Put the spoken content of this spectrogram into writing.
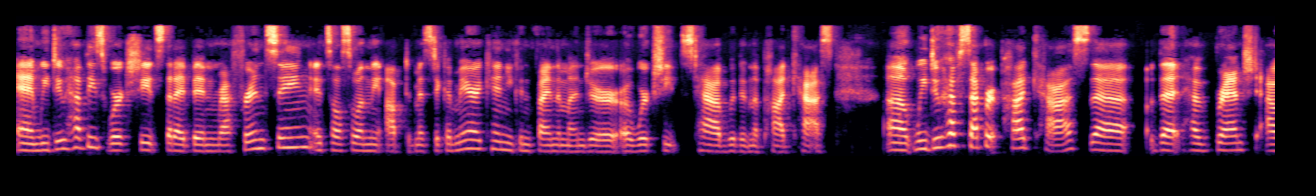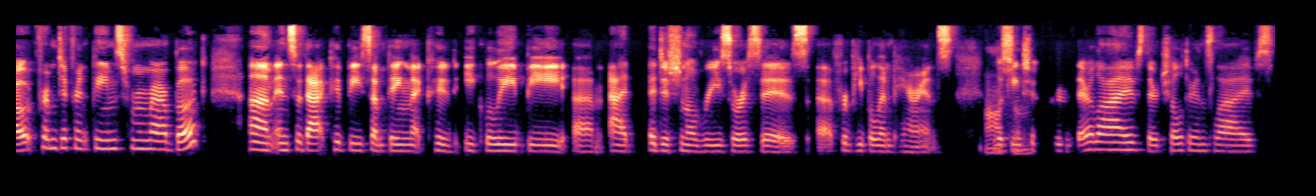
And we do have these worksheets that I've been referencing. It's also on the Optimistic American. You can find them under a worksheets tab within the podcast. Uh, we do have separate podcasts that that have branched out from different themes from our book, um, and so that could be something that could equally be um, add additional resources uh, for people and parents looking to improve their lives, their children's lives,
